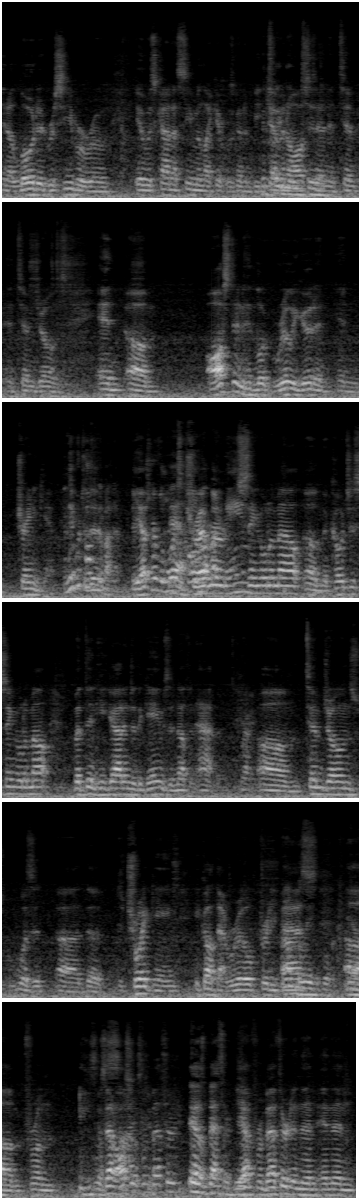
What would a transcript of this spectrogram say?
in a loaded receiver room. It was kind of seeming like it was going to be Between Kevin Austin and Tim and Tim Jones, and um, Austin had looked really good in, in training camp. And they were talking The- about him. They- Yep. Trevor Lawrence Yeah. called him Trevor singled him out. Um, the coaches singled him out. But then he got into the games and nothing happened. Right. Um, Tim Jones was at uh, the Detroit game. He caught that real pretty pass Unbelievable, yeah. um, from. He's Was that also from too. Beathard? yeah, it was Beathard. Yeah, from Beathard, and then and then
